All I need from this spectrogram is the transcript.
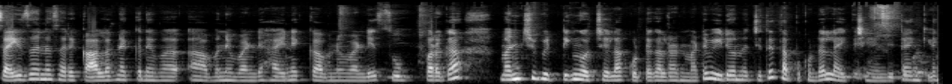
సైజ్ అయినా సరే కాలర్ నెక్ అవనివ్వండి హై నెక్ అవనివ్వండి సూపర్గా మంచి ఫిట్టింగ్ వచ్చేలా కుట్టగలరు అనమాట వీడియో నచ్చితే తప్పకుండా లైక్ చేయండి. థ్యాంక్ యూ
